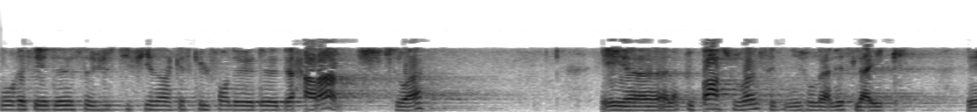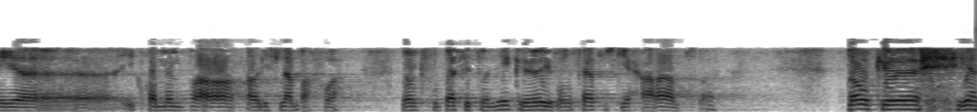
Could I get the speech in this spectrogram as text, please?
pour essayer de se justifier dans qu'est-ce qu'ils font de, de, de, haram, tu vois. Et euh, la plupart, souvent, c'est des journalistes laïcs. Et euh, ils croient même pas en, l'islam parfois. Donc il ne faut pas s'étonner qu'ils vont faire tout ce qui est haram, tu vois. Donc euh, il y a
